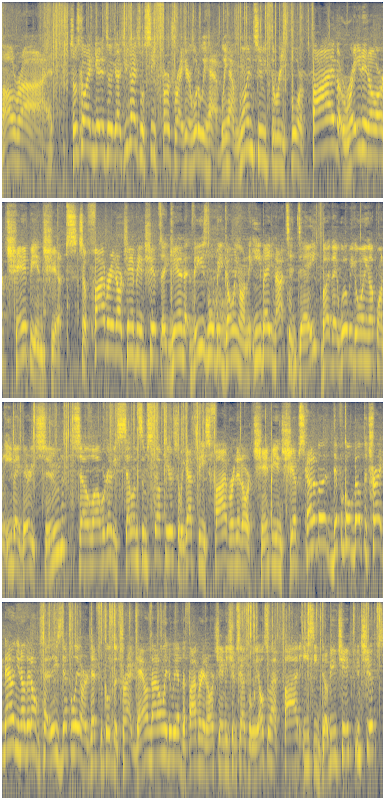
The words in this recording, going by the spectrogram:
Alright. So let's go ahead and get into it, guys. You guys will see first right here. What do we have? We have one, two, three, four, five Rated R Championships. So five Rated R Championships. Again, these will be going on eBay, not today, but they will be going up on eBay very soon. So uh, we're going to be selling some stuff here. So we got these five Rated R Championships. Kind of a difficult belt to track down. You know, they don't, these definitely are difficult to track down. Not only do we have the five Rated R Championships, guys, but we also have five ECW Championships.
